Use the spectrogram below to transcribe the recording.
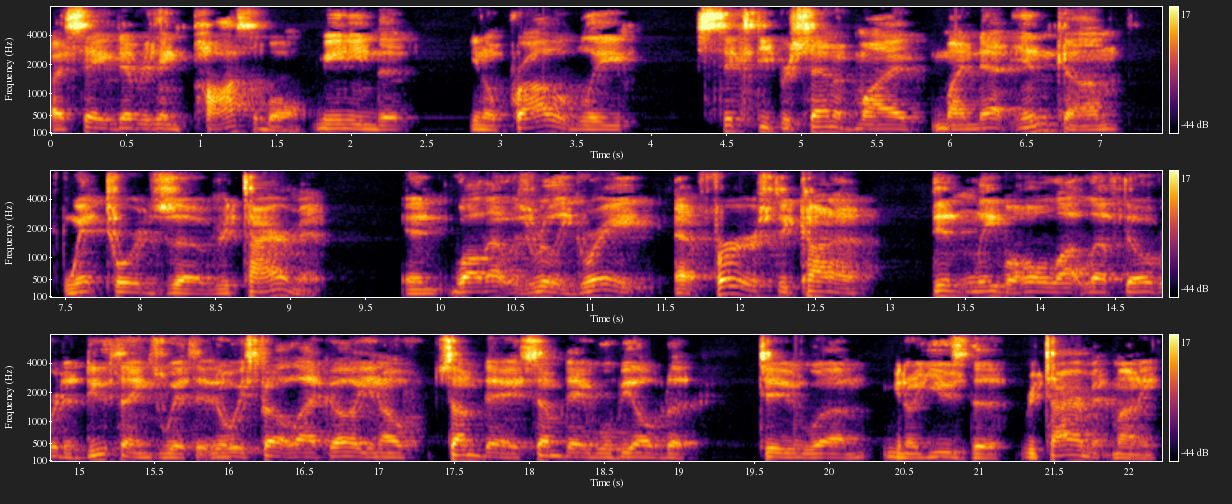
I saved everything possible, meaning that you know probably sixty percent of my my net income went towards uh, retirement. And while that was really great at first, it kind of didn't leave a whole lot left over to do things with. It always felt like, oh, you know, someday, someday we'll be able to to um, you know use the retirement money.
